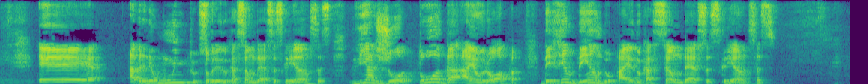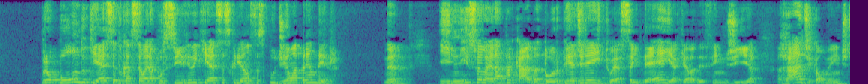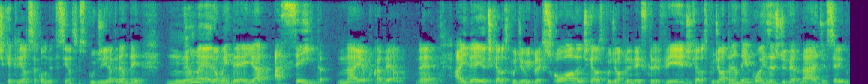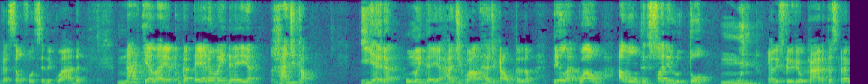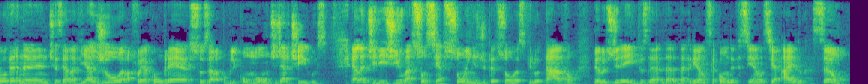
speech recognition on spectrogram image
é, aprendeu muito sobre a educação dessas crianças, viajou toda a Europa defendendo a educação dessas crianças, propondo que essa educação era possível e que essas crianças podiam aprender né? E nisso ela era atacada a torto e a direito. Essa ideia que ela defendia radicalmente de que a criança com deficiências podia aprender não era uma ideia aceita na época dela. Né? A ideia de que elas podiam ir para a escola, de que elas podiam aprender a escrever, de que elas podiam aprender coisas de verdade se a educação fosse adequada, naquela época era uma ideia radical. E era uma ideia radical, radical perdão, pela qual a Montessori lutou muito. Ela escreveu cartas para governantes, ela viajou, ela foi a congressos, ela publicou um monte de artigos, ela dirigiu associações de pessoas que lutavam pelos direitos da, da, da criança com deficiência à educação.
